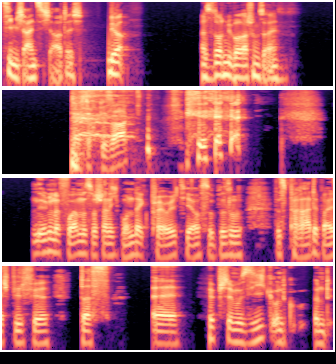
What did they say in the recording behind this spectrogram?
ziemlich einzigartig. Ja. Also doch ein Überraschungsei. Hab ich doch gesagt. In irgendeiner Form ist wahrscheinlich One Deck Priority auch so ein bisschen das Paradebeispiel für, dass äh, hübsche Musik und, und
